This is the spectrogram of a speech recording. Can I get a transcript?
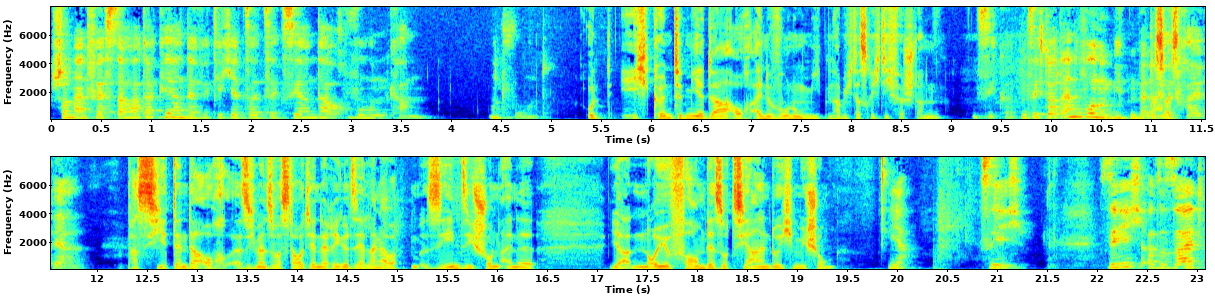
schon ein fester, harter Kern, der wirklich jetzt seit sechs Jahren da auch wohnen kann und wohnt. Und ich könnte mir da auch eine Wohnung mieten. Habe ich das richtig verstanden? Sie könnten sich dort eine Wohnung mieten, wenn das heißt, frei wäre passiert denn da auch, also ich meine, sowas dauert ja in der Regel sehr lange, aber sehen Sie schon eine ja, neue Form der sozialen Durchmischung? Ja, sehe ich. Sehe ich, also seit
